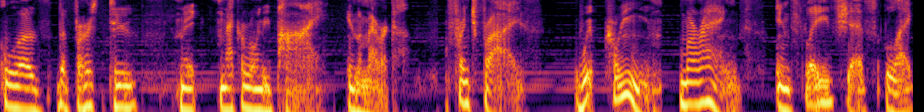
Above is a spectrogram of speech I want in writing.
was the first to make macaroni pie in America, French fries, whipped cream, meringues. Enslaved chefs like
